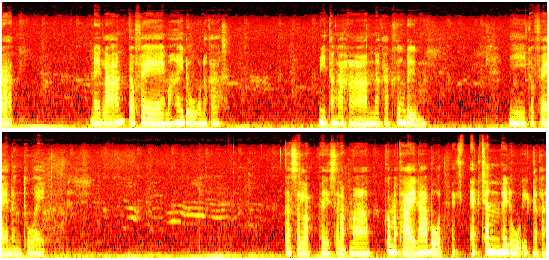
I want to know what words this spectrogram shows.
กาศ ในร้านกาแฟมาให้ดูนะคะ มีทั้งอาหารนะคะ เครื่องดื่ม นี่กาแฟหนึ่งถ้วย ก็สลับไปสลับมาก็มาถ่ายหน้าโบสถ์แอคชั่นให้ดูอีกนะคะ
